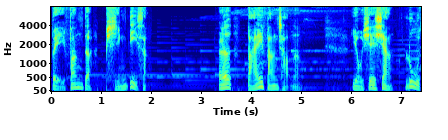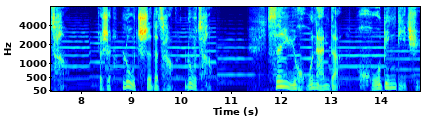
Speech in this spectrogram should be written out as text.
北方的平地上，而白矾草呢，有些像。鹿草，就是鹿吃的草。鹿草生于湖南的湖滨地区，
